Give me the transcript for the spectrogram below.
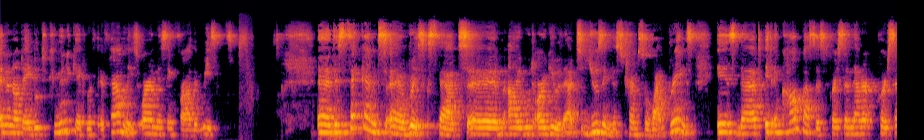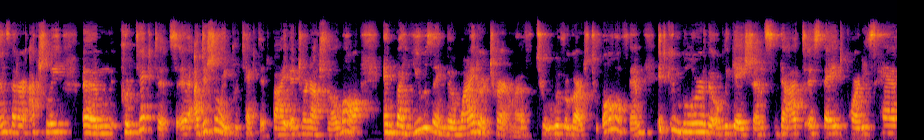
and are not able to communicate with their families or are missing for other reasons. Uh, the second uh, risks that um, I would argue that using this term so wide brings is that it encompasses person that are, persons that are actually um, protected, uh, additionally protected by international law. And by using the wider term of to, with regards to all of them, it can blur the obligations that uh, state parties have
